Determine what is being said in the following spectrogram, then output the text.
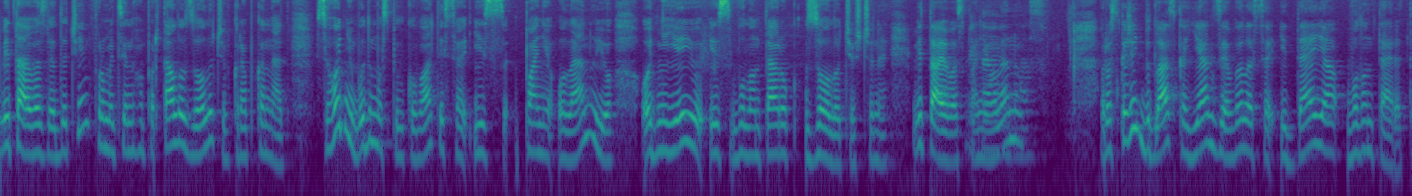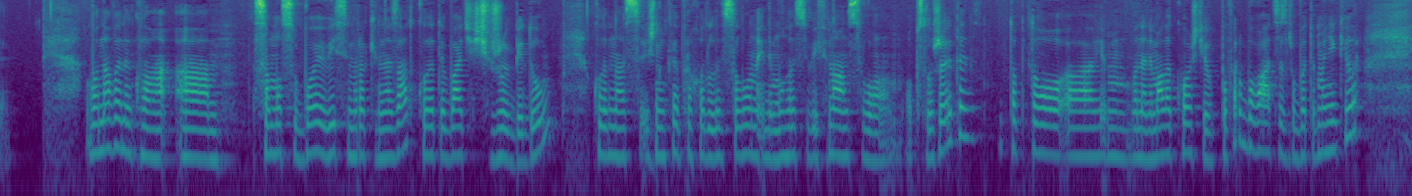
Вітаю вас, глядачі інформаційного порталу Золочів.нет. Сьогодні будемо спілкуватися із пані Оленою, однією із волонтерок Золочівщини. Вітаю вас, пані Вітаю Олено. вас. Розкажіть, будь ласка, як з'явилася ідея волонтерити? Вона виникла а, само собою 8 років назад, коли ти бачиш чужу біду, коли в нас жінки приходили в салон і не могли собі фінансово обслужити. Тобто вони не мали коштів пофарбуватися, зробити манікюр.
